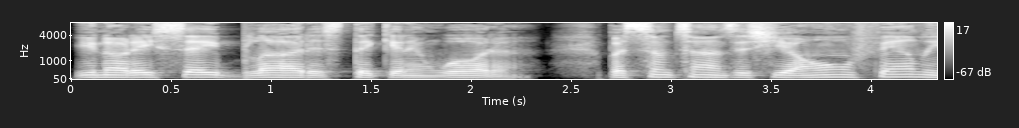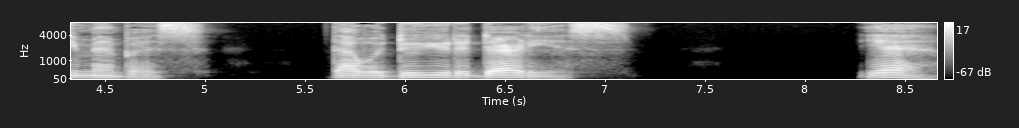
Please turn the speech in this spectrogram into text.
You know, they say blood is thicker than water, but sometimes it's your own family members that will do you the dirtiest. Yeah.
